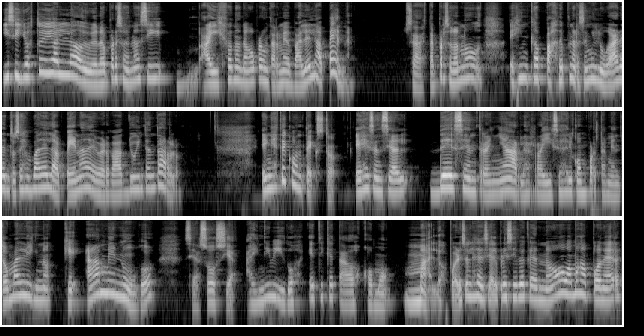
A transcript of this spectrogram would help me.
Y si yo estoy al lado de una persona así, ahí es donde tengo que preguntarme, ¿vale la pena? O sea, esta persona no es incapaz de ponerse en mi lugar, entonces vale la pena de verdad yo intentarlo. En este contexto, es esencial desentrañar las raíces del comportamiento maligno que a menudo se asocia a individuos etiquetados como malos. Por eso les decía al principio que no vamos a poner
